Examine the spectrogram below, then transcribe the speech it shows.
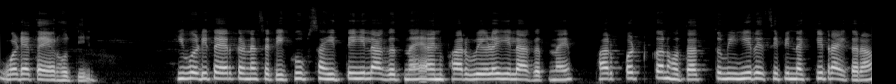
वड्या तयार होतील. ही वडी तयार करण्यासाठी खूप साहित्यही लागत नाही आणि फार वेळही लागत नाही. फार पटकन होतात. तुम्ही ही रेसिपी नक्की ट्राय करा.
